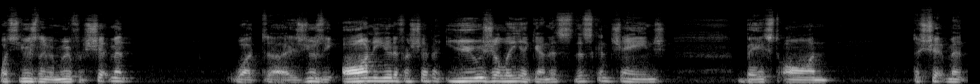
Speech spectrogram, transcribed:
what's usually removed for shipment, what uh, is usually on the unit for shipment. Usually, again, this, this can change based on the shipment,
